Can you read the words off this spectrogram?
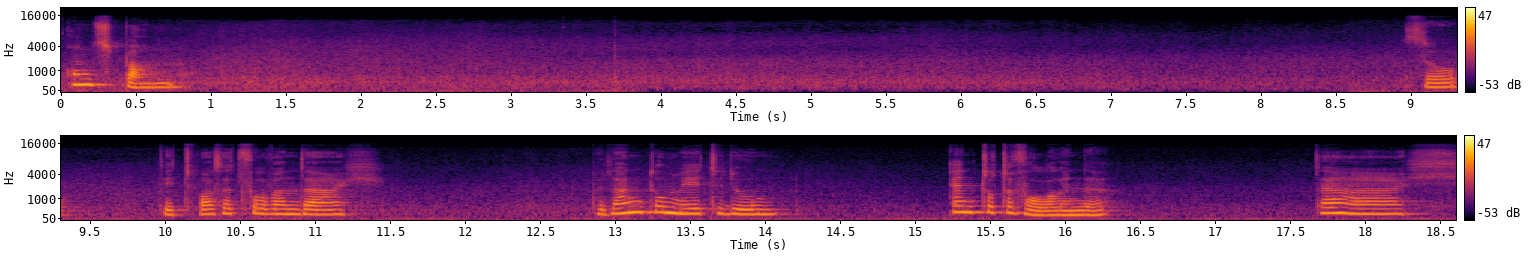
Ontspan. Zo, dit was het voor vandaag. Bedankt om mee te doen en tot de volgende. Dag.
